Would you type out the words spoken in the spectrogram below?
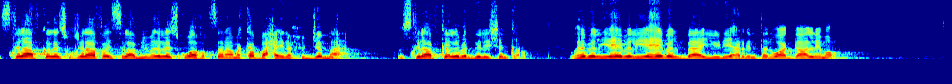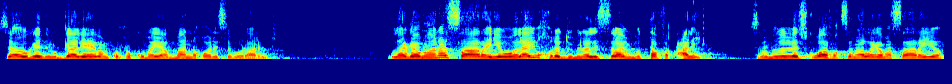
iskhilaafka la isku khilaafay islaamnimada la isku waafaqsanaa ama ka baxayna xujo maaha. Iskhilaafka lama deliishan karo. Hebel iyo hebel iyo hebel baa yidhi arrintani waa gaalnimo. Saa awgeed inuu gaal yahay baan ku xukumaya ma noqonaysa bu arrintu lagamana saarayo walaa yukhraju min alislaam mutafaq caleyh islaamnimada la isku waafaqsanaa lagama saarayo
